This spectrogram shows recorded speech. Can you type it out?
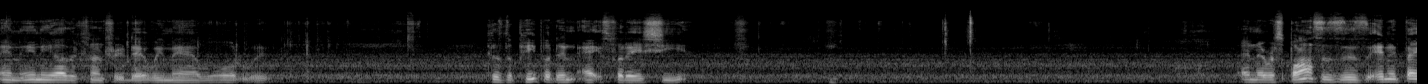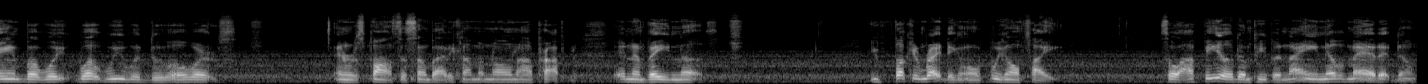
and any other country that we may have warred with. Because the people didn't ask for their shit. And the responses is anything but what we would do or worse in response to somebody coming on our property and invading us. You fucking right, they gonna, we gonna fight. So I feel them people, and I ain't never mad at them.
